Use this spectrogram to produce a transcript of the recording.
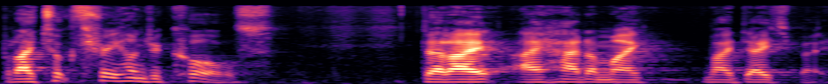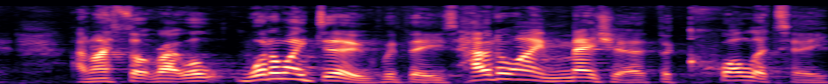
but I took 300 calls that I, I had on my, my database. And I thought, right, well, what do I do with these? How do I measure the quality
